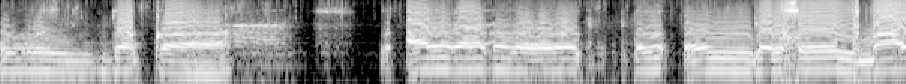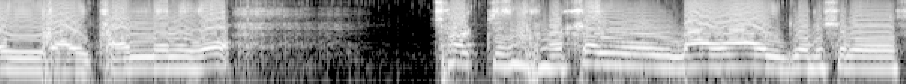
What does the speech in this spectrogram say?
Oy bir dakika. Allah ayaklarını unutmayın. শরীফ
